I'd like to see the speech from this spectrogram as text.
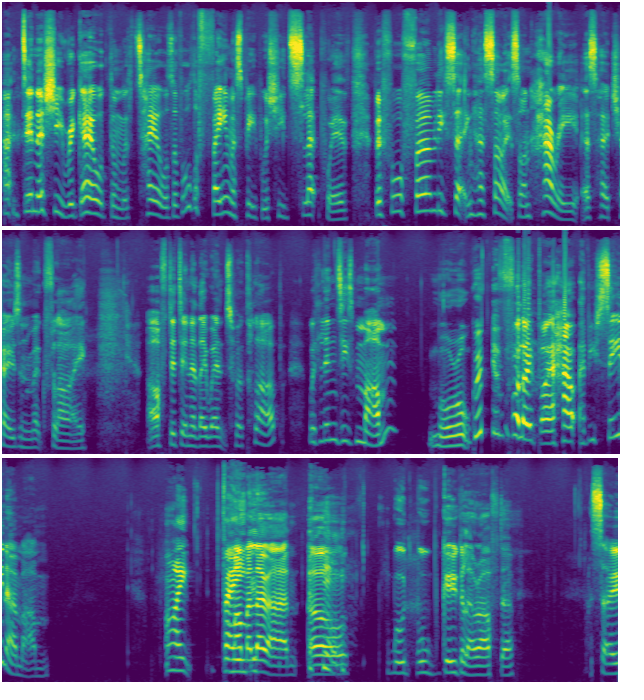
At dinner, she regaled them with tales of all the famous people she'd slept with before firmly setting her sights on Harry as her chosen McFly. After dinner, they went to a club with Lindsay's mum, More awkward. followed by a how. Have you seen her mum? I Mama vague- Lohan. Oh, we'll we'll Google her after. So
